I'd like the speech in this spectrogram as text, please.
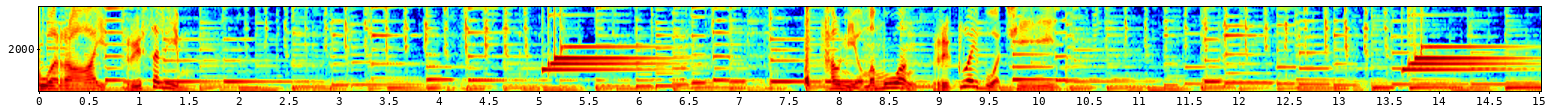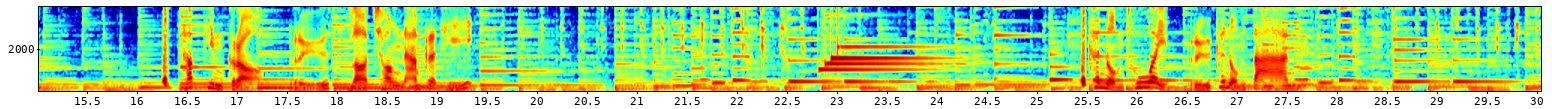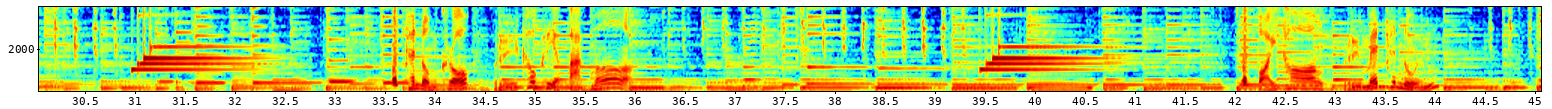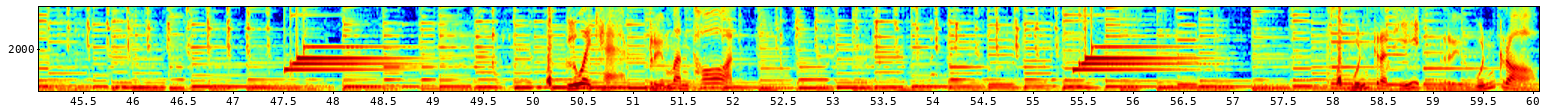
บัวรอยหรือสลิม ข้าวเหนียวมะม่วงหรือกล้วยบวชชี ทับทิมกรอบหรือลอดช่องน้ำกระทิ ขนมถ้วยหรือขนมตาล ขนมครก หรือข้าวเกรียบปากหม้อ ฝอยทองหรือเม็ดขนุน กล้วยแขกหรือมันทอด วุ้นกะทิหรือวุ้นกรอบ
